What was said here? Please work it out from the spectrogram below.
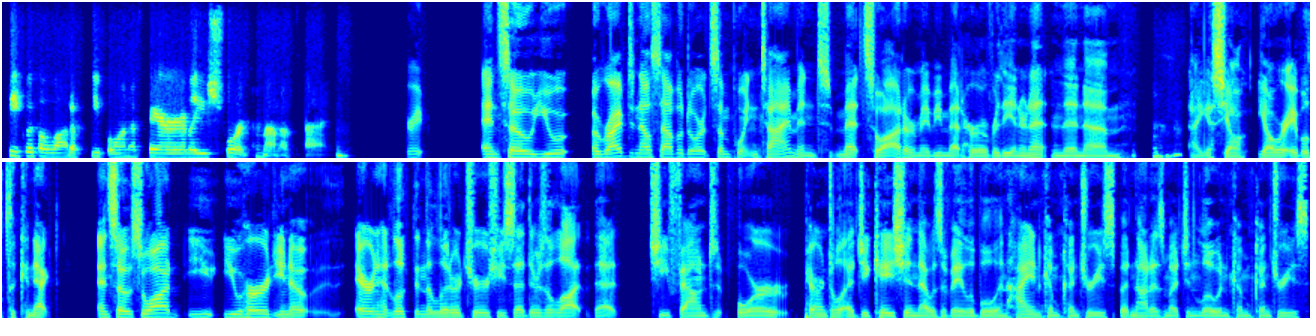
speak with a lot of people in a fairly short amount of time. Great. And so you arrived in El Salvador at some point in time and met SOAD, or maybe met her over the internet, and then um, mm-hmm. I guess y'all y'all were able to connect. And so SOAD, you you heard, you know, Erin had looked in the literature. She said there's a lot that she found for parental education that was available in high income countries, but not as much in low income countries.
